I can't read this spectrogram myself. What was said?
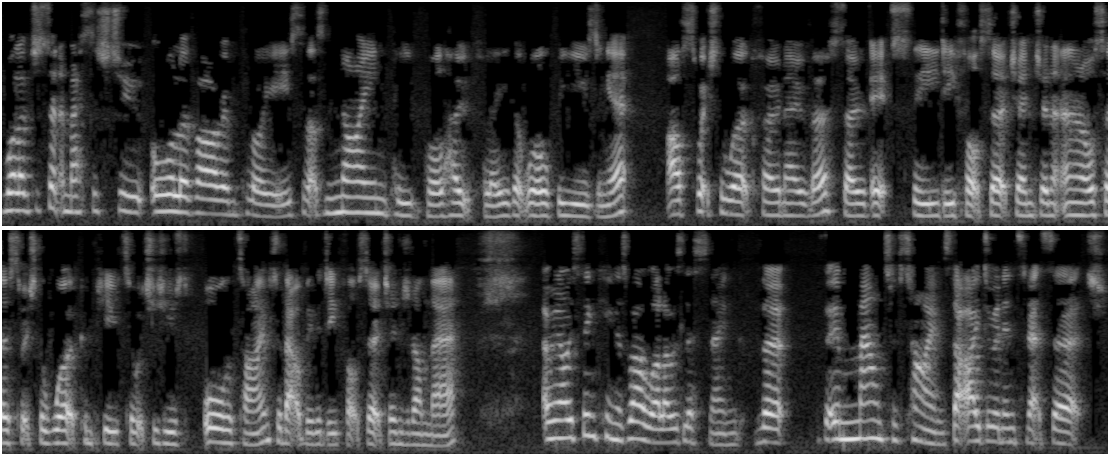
Well, I've just sent a message to all of our employees, so that's nine people, hopefully, that will be using it. I'll switch the work phone over so it's the default search engine and I'll also switch the work computer which is used all the time so that'll be the default search engine on there. I mean I was thinking as well while I was listening that the amount of times that I do an internet search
